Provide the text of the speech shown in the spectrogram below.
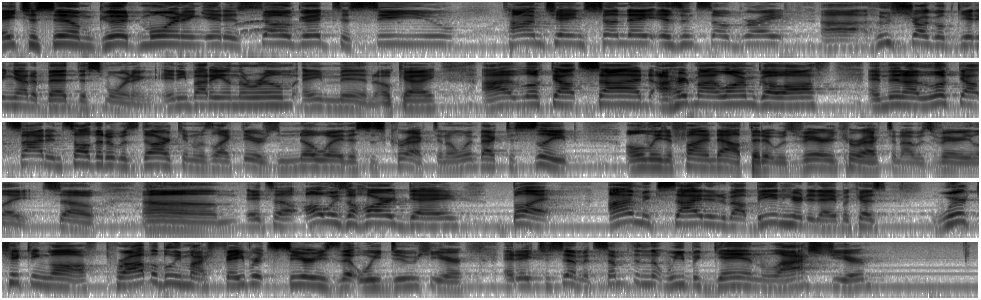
HSM, good morning. It is so good to see you. Time change Sunday isn't so great. Uh, who struggled getting out of bed this morning? Anybody in the room? Amen. Okay. I looked outside. I heard my alarm go off, and then I looked outside and saw that it was dark, and was like, "There's no way this is correct." And I went back to sleep, only to find out that it was very correct, and I was very late. So um, it's a, always a hard day, but I'm excited about being here today because we're kicking off probably my favorite series that we do here at HSM. It's something that we began last year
